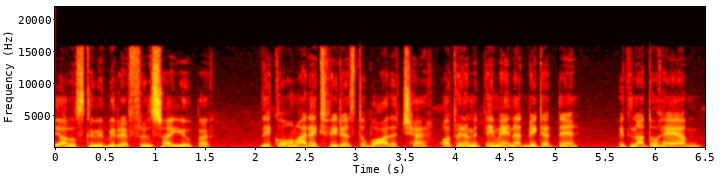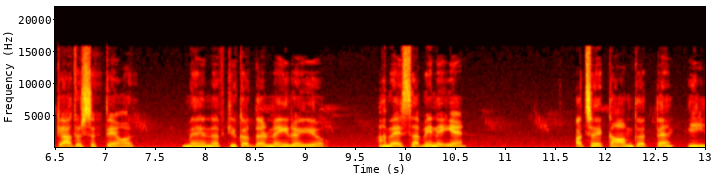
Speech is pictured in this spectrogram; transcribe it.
यार उसके लिए भी रेफरेंस चाहिए होता है। देखो हमारा एक्सपीरियंस तो बहुत अच्छा है और फिर हम इतनी मेहनत भी करते हैं। इतना तो है अब क्या कर सकते हैं और? मेहनत की कदर नहीं रही है। अब ऐसा भी नहीं है। अच्छा एक काम करते हैं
